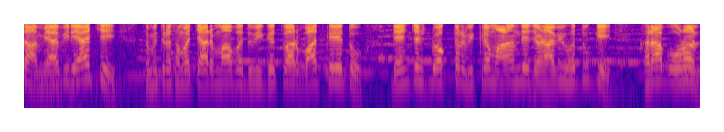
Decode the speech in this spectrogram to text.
સામે આવી રહ્યા છે. તો મિત્રો, સમાચારમાં વધુ વિગતવાર વાત કરીએ તો ડેન્ટિસ્ટ ડોક્ટર વિક્રમ આનંદે જણાવ્યું હતું કે, ખરાબ ઓરલ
